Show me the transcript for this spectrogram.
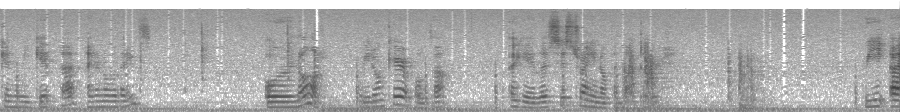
can we get that? I don't know what that is. Or not. We don't care about that. Okay, let's just try and open that door. We uh,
